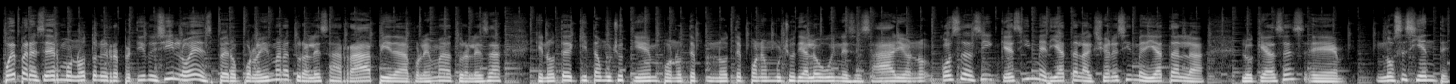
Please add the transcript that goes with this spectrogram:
puede parecer monótono y repetido, y sí lo es, pero por la misma naturaleza rápida, por la misma naturaleza que no te quita mucho tiempo, no te, no te pone mucho diálogo innecesario, no, cosas así, que es inmediata la acción, es inmediata la, lo que haces, eh, no se siente.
